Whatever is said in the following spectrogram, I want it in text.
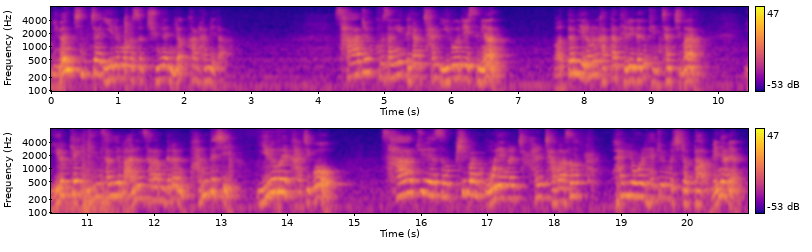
이건 진짜 이름으로서 중요한 역할을 합니다. 사주 구성이 그냥 잘 이루어져 있으면 어떤 이름을 갖다 드려도 괜찮지만 이렇게 인성이 많은 사람들은 반드시 이름을 가지고 사주에서 필요한 오행을 잘 잡아서 활용을 해주는 것이 좋다. 왜냐하면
